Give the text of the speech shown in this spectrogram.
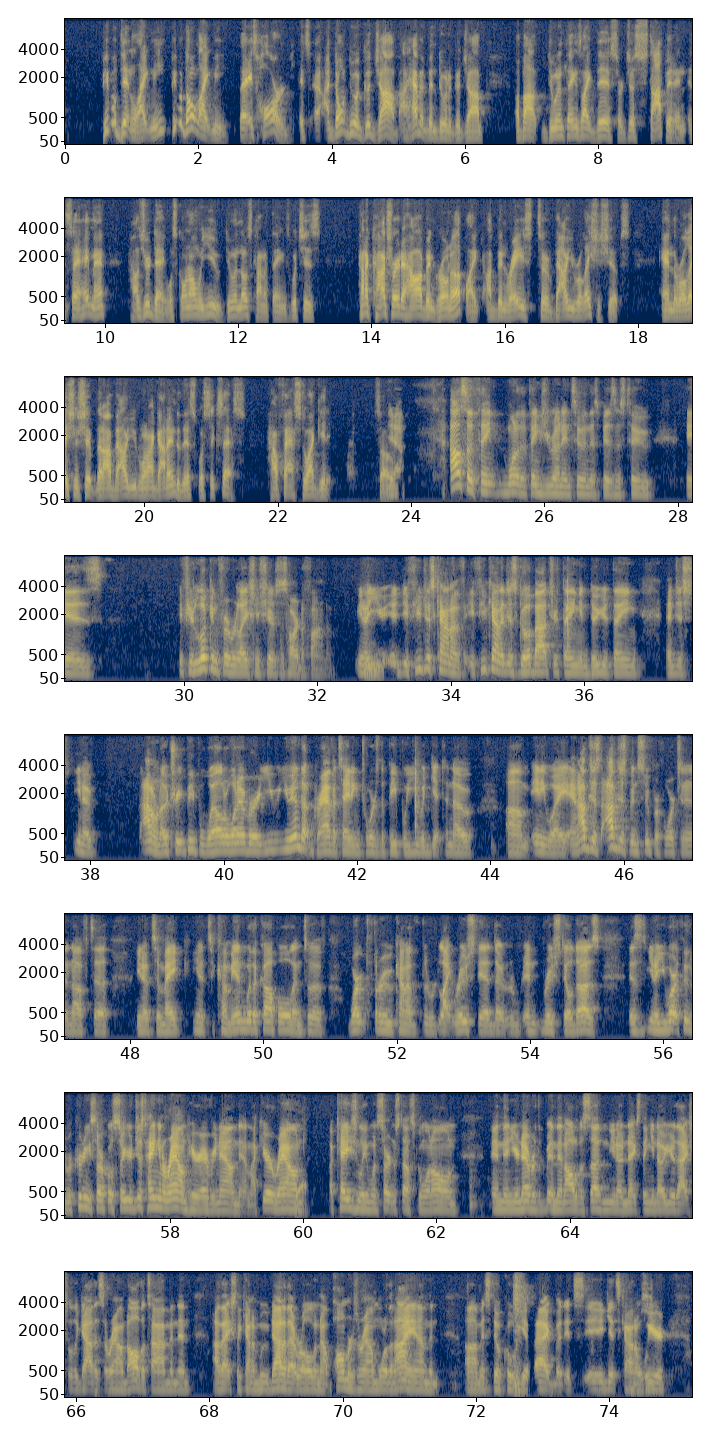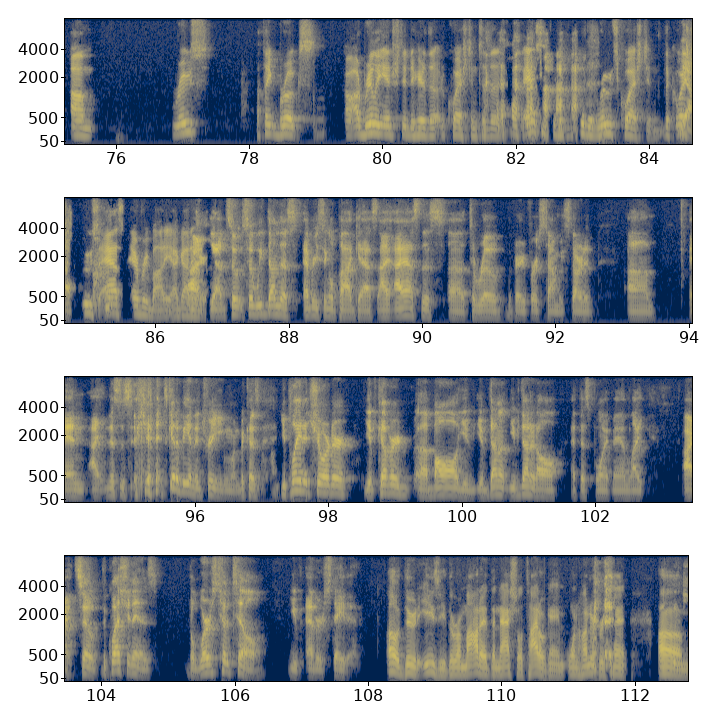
people didn't like me. People don't like me. It's hard. It's I don't do a good job. I haven't been doing a good job about doing things like this or just stopping and, and saying, hey man, how's your day? What's going on with you? Doing those kind of things, which is kind of contrary to how I've been grown up. Like I've been raised to value relationships. And the relationship that I valued when I got into this was success how fast do I get it? So yeah. I also think one of the things you run into in this business too is if you're looking for relationships, it's hard to find them. You know, mm. you if you just kind of if you kind of just go about your thing and do your thing and just you know, I don't know, treat people well or whatever, you you end up gravitating towards the people you would get to know um, anyway. And I've just I've just been super fortunate enough to you know to make you know to come in with a couple and to have worked through kind of the, like Roos did, the, and Roos still does, is you know you work through the recruiting circles, so you're just hanging around here every now and then, like you're around yeah. occasionally when certain stuff's going on, and then you're never the, and then all of a sudden, you know, next thing you know, you're the, actually the guy that's around all the time. And then I've actually kind of moved out of that role, and now Palmer's around more than I am, and um, it's still cool to get back, but it's it gets kind of weird. Um, Roos, I think Brooks. I'm really interested to hear the question to the answer to the, to the Roos question. The question yeah. Roos asked everybody. I got it. Right, yeah. So so we've done this every single podcast. I, I asked this uh, to Roe the very first time we started. Um, and I this is it's going to be an intriguing one because you played it shorter, you've covered uh, ball, you've you've done it, you've done it all at this point, man. Like, all right. So the question is, the worst hotel you've ever stayed in? Oh, dude, easy. The Ramada at the national title game, one hundred percent. Um,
